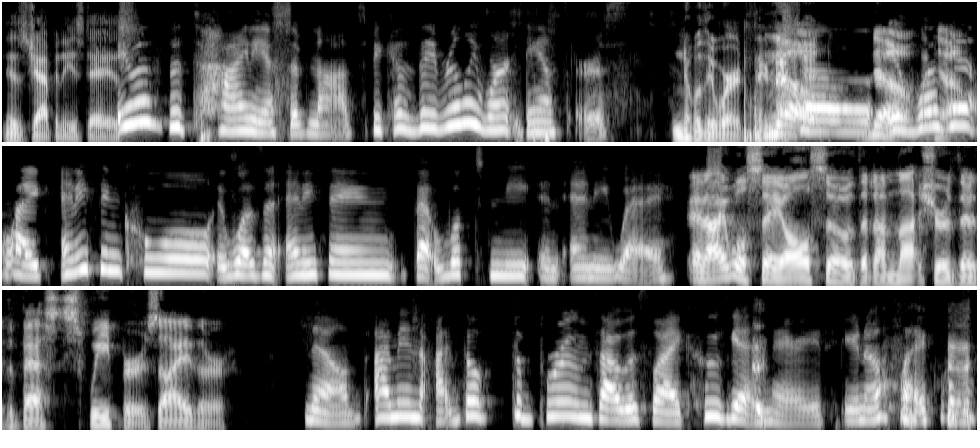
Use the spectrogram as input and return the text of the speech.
his japanese days. It was the tiniest of nods because they really weren't dancers no, they weren't. They're no, so no, it wasn't no. like anything cool. It wasn't anything that looked neat in any way. And I will say also that I'm not sure they're the best sweepers either. No, I mean I, the the brooms. I was like, who's getting married? You know, like what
